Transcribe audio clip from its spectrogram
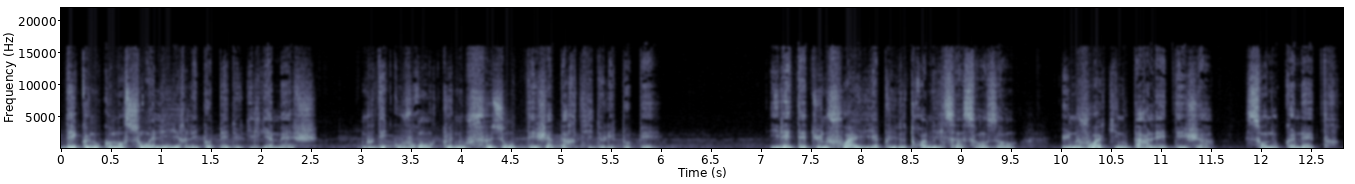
dès que nous commençons à lire l'épopée de Gilgamesh, nous découvrons que nous faisons déjà partie de l'épopée. Il était une fois, il y a plus de 3500 ans, une voix qui nous parlait déjà, sans nous connaître,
